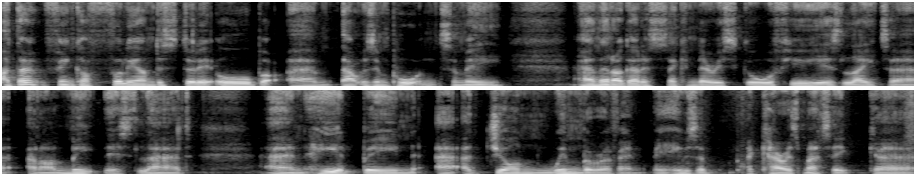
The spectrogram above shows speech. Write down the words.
I don't think I fully understood it all, but um, that was important to me. And then I go to secondary school a few years later and I meet this lad. And he had been at a John Wimber event. He was a, a charismatic uh,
